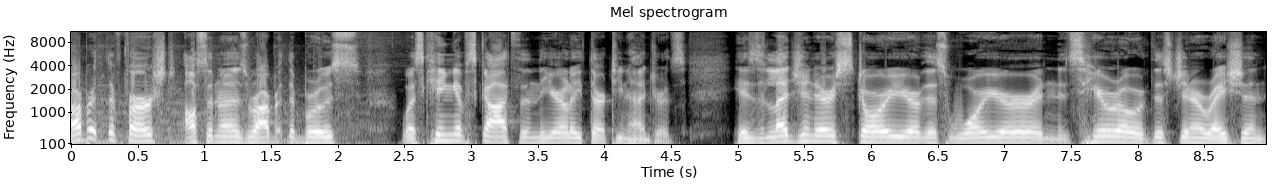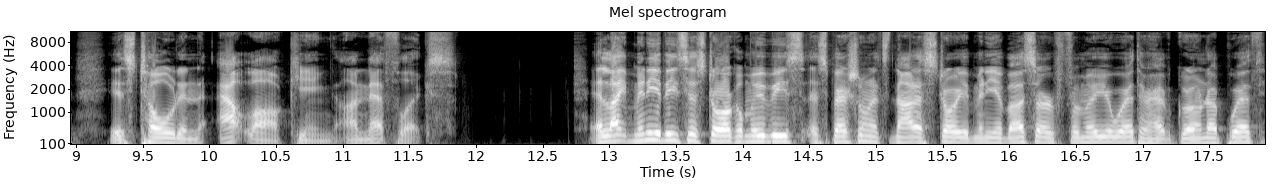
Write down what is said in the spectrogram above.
Robert I, also known as Robert the Bruce, was King of Scots in the early 1300s. His legendary story of this warrior and his hero of this generation is told in Outlaw King on Netflix. And like many of these historical movies, especially when it's not a story many of us are familiar with or have grown up with,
